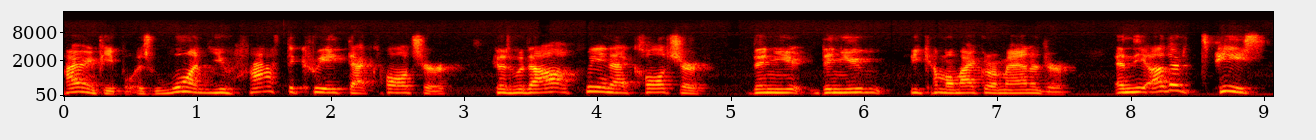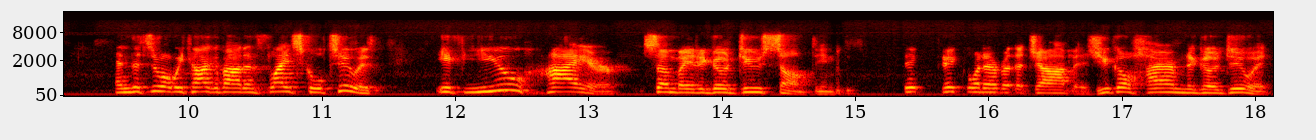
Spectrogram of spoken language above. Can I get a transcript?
hiring people is one you have to create that culture because without creating that culture then you then you become a micromanager. And the other piece and this is what we talk about in flight school too is if you hire somebody to go do something pick, pick whatever the job is you go hire them to go do it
